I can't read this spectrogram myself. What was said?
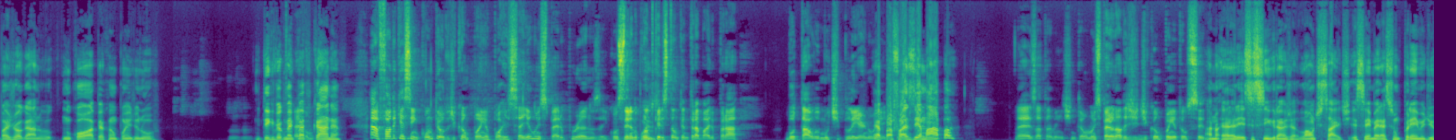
Vai jogar no, no co-op a campanha de novo. Uhum. E tem que ver como é que É, vai vamos- ficar, né? É, o foda é que assim, conteúdo de campanha, porra, isso aí eu não espero por anos aí. Considerando Pois. quanto que eles estão tendo trabalho pra botar o multiplayer no É, eixo, pra não fazer mapa. É, exatamente. Então eu não espero nada de, de campanha tão cedo. Ah, não, era esse sim, Granja. Launch site. Esse aí merece um prêmio de,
